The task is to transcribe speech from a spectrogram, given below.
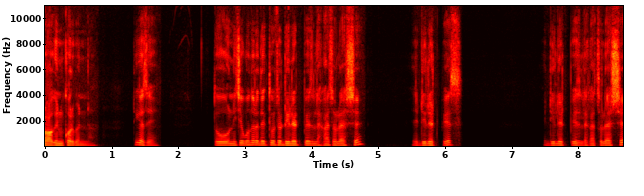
লগ করবেন না, ঠিক আছে? তো নিচে বন্ধুরা দেখতে পাচ্ছ ডিলেট পেজ লেখা চলে আসছে। এই ডিলেট পেজ ডিলেট পেজ লেখা চলে আসছে।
